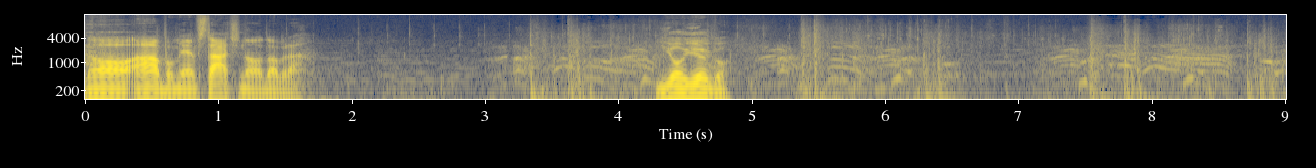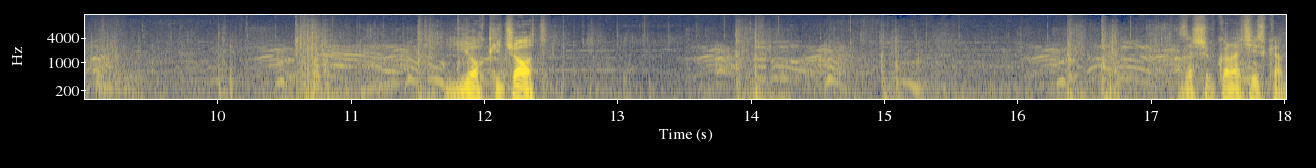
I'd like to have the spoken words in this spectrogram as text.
No, a, bo miałem wstać, no dobra. Jo jego. Joki czot. Za szybko naciskam.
